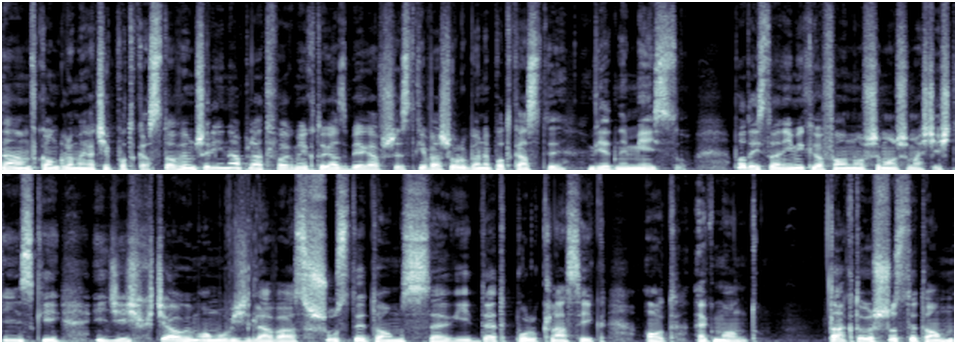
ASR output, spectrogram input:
Witam w konglomeracie podcastowym, czyli na platformie, która zbiera wszystkie Wasze ulubione podcasty w jednym miejscu. Po tej stronie mikrofonu Szymon Szymaścieśliński i dziś chciałbym omówić dla Was szósty tom z serii Deadpool Classic od Egmontu. Tak, to już szósty tom.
